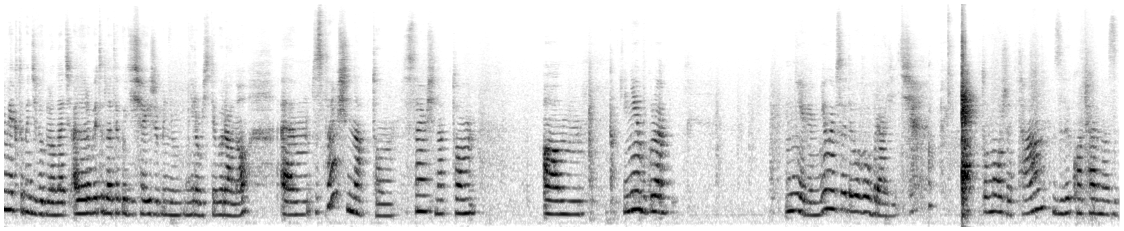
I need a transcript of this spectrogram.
Nie wiem, jak to będzie wyglądać, ale robię to dlatego dzisiaj, żeby nie, nie robić tego rano. Um, zastanawiam się nad tą. Zastanawiam się nad tą. Um, ja nie wiem w ogóle. Nie wiem, nie umiem sobie tego wyobrazić. To może ta zwykła czarna z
